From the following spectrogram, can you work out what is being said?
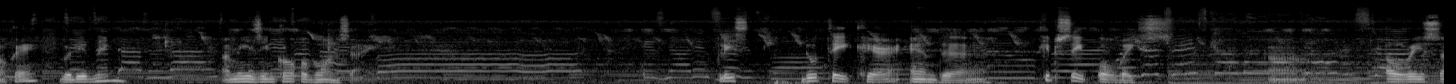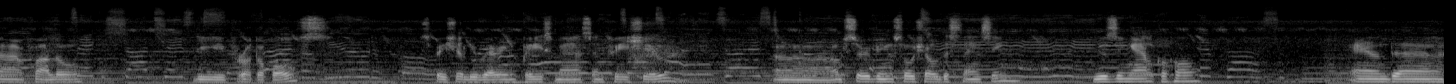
Okay, good evening. Amazing Coco Bonsai. Please do take care and uh, keep safe always. Uh, always uh, follow the protocols, especially wearing face mask and face shield, uh, observing social distancing, using alcohol, and uh,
